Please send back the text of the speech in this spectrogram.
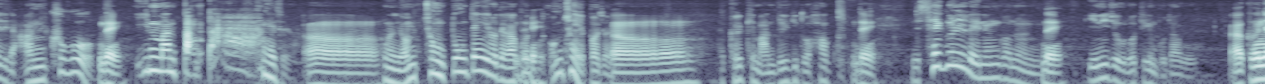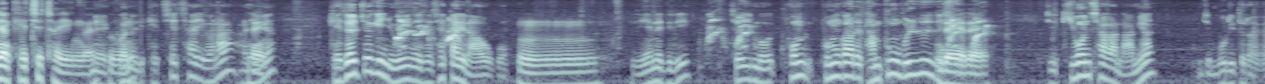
애들이 안 크고 네. 입만 빵빵해져요 어, 그러면 엄청 똥땡이로 돼갖고 네. 엄청 예뻐져요 어, 그렇게 만들기도 하고 네. 색을 내는 거는 네. 인위적으로 어떻게 못하고 아, 그냥 개체 차이인가요? 네? 그거는 개체 차이거나 아니면 계절적인 요인에서 색깔이 나오고 음, 얘네들이 저희 뭐 봄, 봄 가을에 단풍 물들듯이 네네. 이제 기온차가 나면 이제 물이 들어요.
